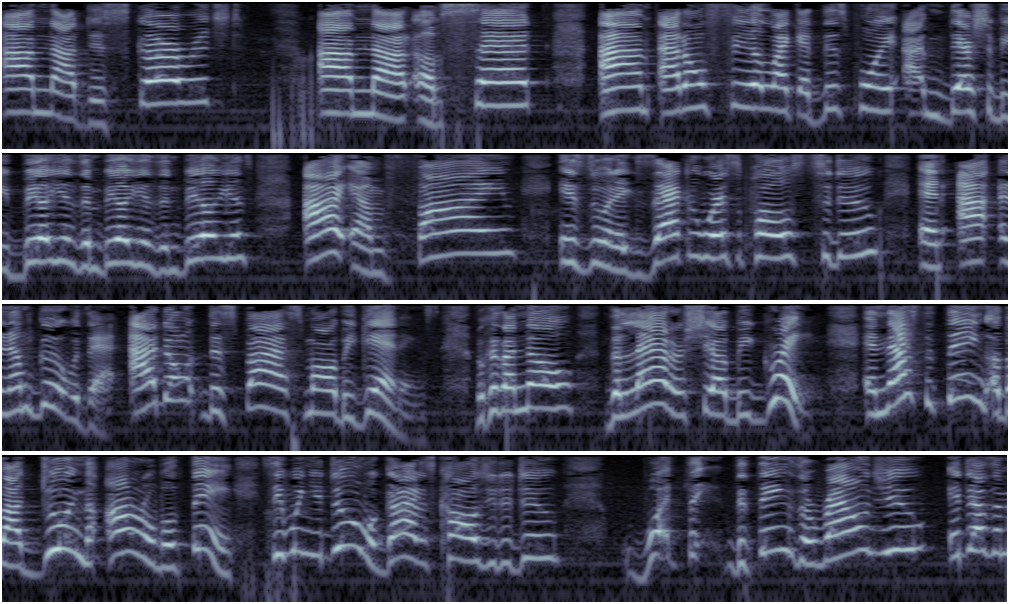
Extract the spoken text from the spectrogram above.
I'm not discouraged. I'm not upset. I'm, I don't feel like at this point I'm, there should be billions and billions and billions. I am fine. It's doing exactly what it's supposed to do, and I and I'm good with that. I don't despise small beginnings because I know the latter shall be great. And that's the thing about doing the honorable thing. See, when you're doing what God has called you to do, what the, the things around you, it doesn't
